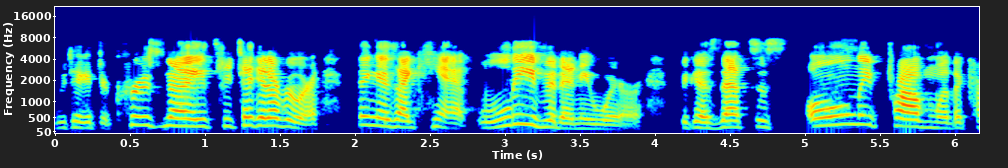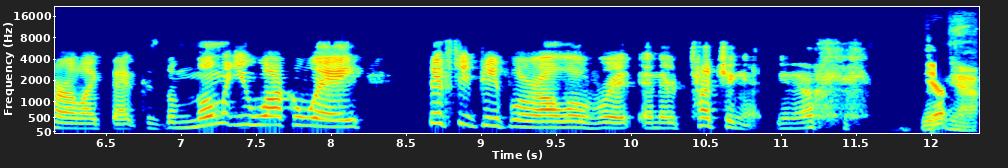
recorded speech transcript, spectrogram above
We take it to cruise nights. We take it everywhere. Thing is, I can't leave it anywhere because that's the only problem with a car like that. Because the moment you walk away, 50 people are all over it and they're touching it. You know. Yep. Yeah.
